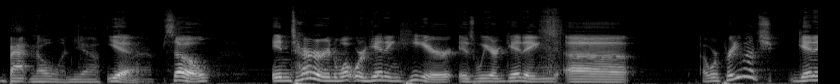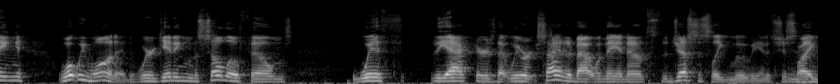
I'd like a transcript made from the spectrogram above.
Bat Nolan, yeah. Yeah. So, in turn, what we're getting here is we are getting, uh, we're pretty much getting what we wanted. We're getting the solo films with the actors that we were excited about when they announced the Justice League movie, and it's just like,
